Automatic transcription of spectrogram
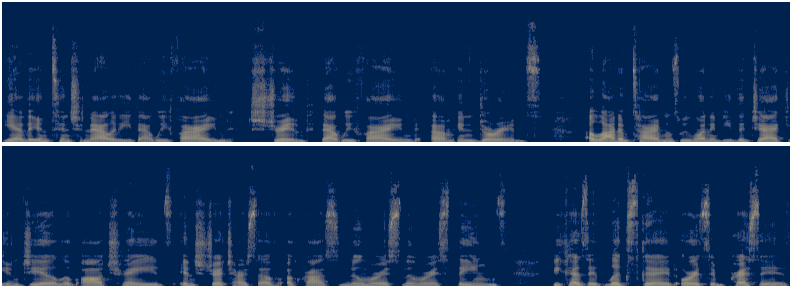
yeah the intentionality that we find strength that we find um, endurance. A lot of times we want to be the jack and jill of all trades and stretch ourselves across numerous numerous things because it looks good or it's impressive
